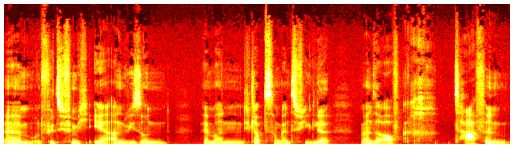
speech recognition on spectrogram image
ähm, und fühlt sich für mich eher an wie so ein, wenn man, ich glaube, das haben ganz viele, wenn man so auf Tafeln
